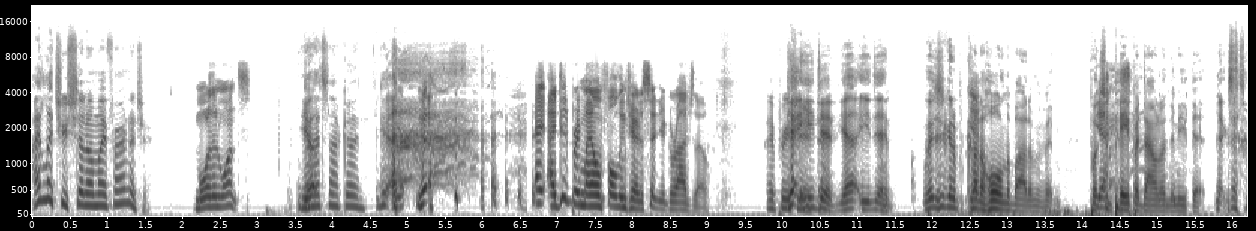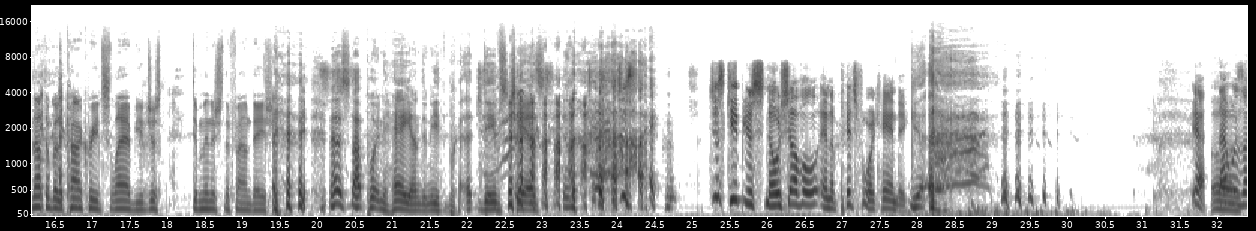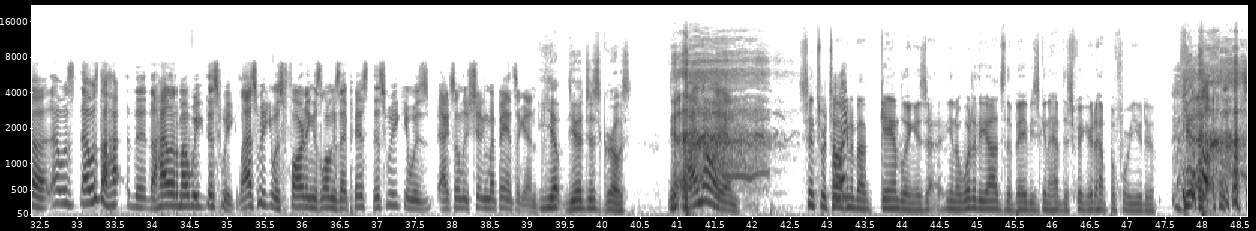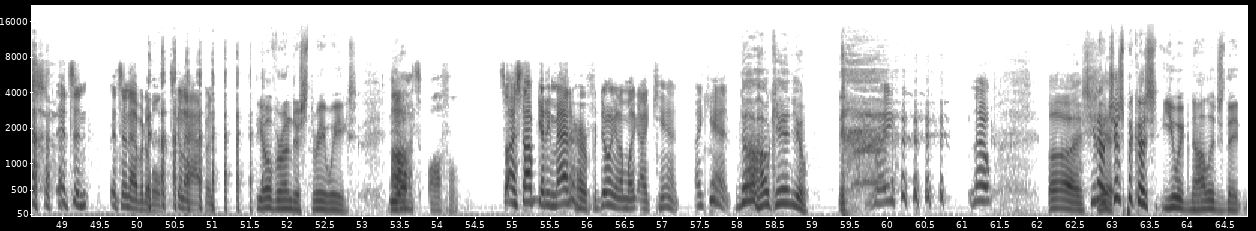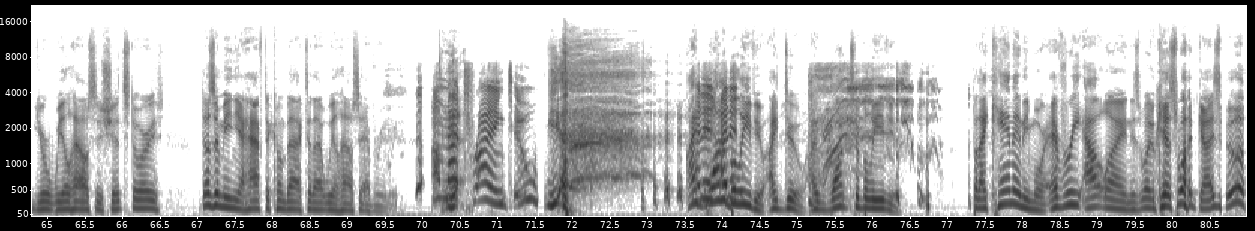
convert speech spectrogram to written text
I let you sit on my furniture. More than once. Yeah, Yep. that's not good. Yeah. Hey, I did bring my own folding chair to sit in your garage though. I appreciate. Yeah, appreciate he that. did. Yeah, he did. We're just gonna cut Yeah. a hole in the bottom of it, and put Yeah. some paper down underneath it. Next, It's nothing but a concrete slab. You just diminish the foundation. now stop putting hay underneath Brett- Dave's chairs. The- Just just keep your snow shovel and a pitchfork handy. yeah. Yeah, that Oh, was uh that was that was the, hi- the the highlight of my week this week. Last week it was farting as long as I pissed. This week it was accidentally shitting my pants again. Yep. You're just gross. I know I am. Since we're Well, like- talking about gambling, is uh, you know what are the odds the baby's going to have this figured out before you do? It's an it's inevitable. It's gonna happen. The over under's three weeks. Oh, it's awful. So I stopped getting mad at her for doing it. I'm like, I can't. I can't. No, how can you? Right? no. Oh shit. You know, just because you acknowledge that your wheelhouse is shit stories doesn't mean you have to come back to that wheelhouse every week. I'm not trying to. yeah. I, didn't- want to believe you. I do. I want to believe you. But I can't anymore. Every outline is what. Guess what, guys? Somebody.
